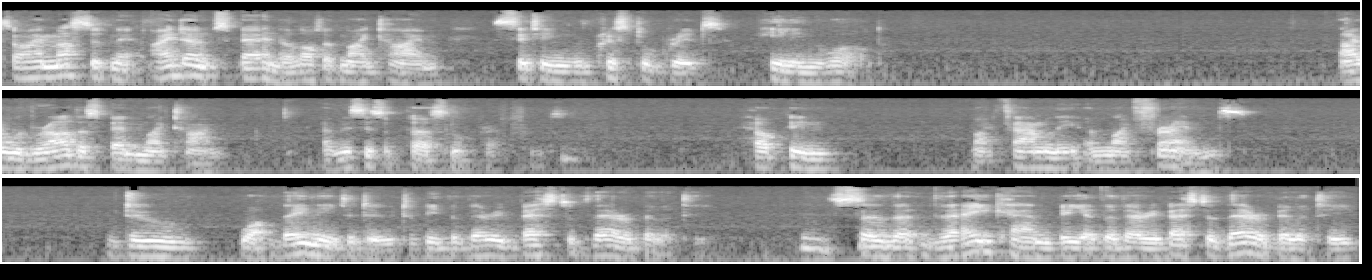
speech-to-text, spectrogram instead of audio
So I must admit, I don't spend a lot of my time sitting with crystal grids healing the world. I would rather spend my time, and this is a personal preference, helping my family and my friends do what they need to do to be the very best of their ability. So that they can be at the very best of their ability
